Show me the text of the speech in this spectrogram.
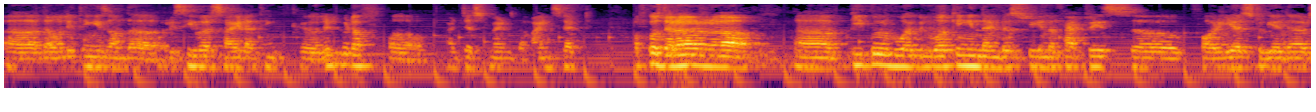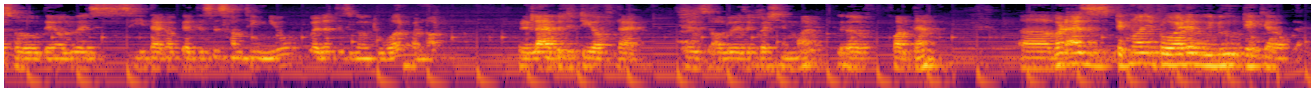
Uh, the only thing is on the receiver side. I think a little bit of uh, adjustment, the mindset. Of course, there are uh, uh people who have been working in the industry in the factories uh, for years together, so they always see that okay, this is something new. Whether this is going to work or not reliability of that is always a question mark uh, for them. Uh, but as technology provider, we do take care of that.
